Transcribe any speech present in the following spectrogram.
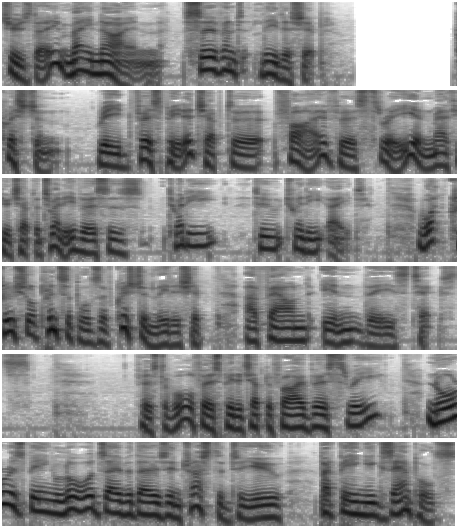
Tuesday, May 9. Servant Leadership. Question. Read 1 Peter chapter 5 verse 3 and Matthew chapter 20 verses 20 to 28. What crucial principles of Christian leadership are found in these texts? First of all, 1 Peter chapter 5 verse 3, nor as being lords over those entrusted to you, but being examples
